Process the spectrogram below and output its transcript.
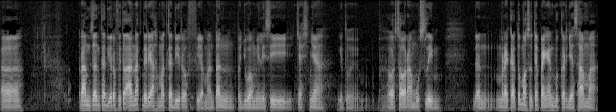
Uh, Ramzan Kadyrov itu anak dari Ahmad Kadyrov ya mantan pejuang milisi Chechnya gitu. Seorang muslim dan mereka tuh maksudnya pengen bekerja sama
